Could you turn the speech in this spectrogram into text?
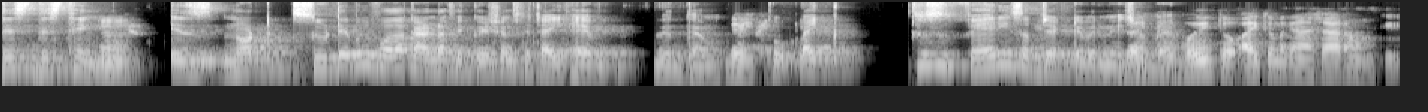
this this thing Hmm. is not suitable for the kind of equations which i have with them. बिल्कुल so like this is very subjective in nature बिल्कुल वही तो आई तो मैं कहना चाह रहा हूँ कि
